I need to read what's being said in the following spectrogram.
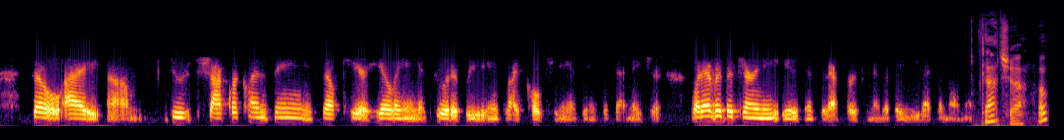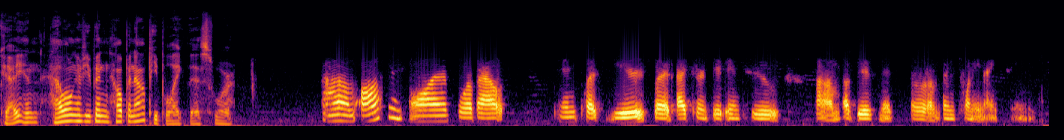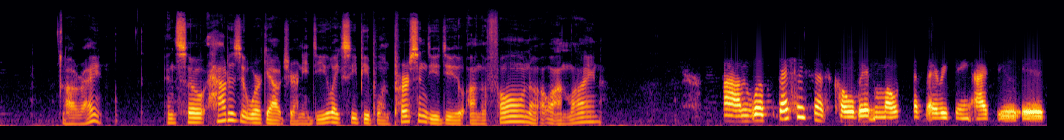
So I um, do chakra cleansing, self care healing, intuitive readings, life coaching, and things of that nature. Whatever the journey is into that person and what they need at the moment. Gotcha. Okay. And how long have you been helping out people like this for? Um, off and on for about 10 plus years, but I turned it into um, a business um, in 2019. All right. And so, how does it work out, Journee? Do you like see people in person? Do you do on the phone or online? Um, well, especially since COVID, most of everything I do is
